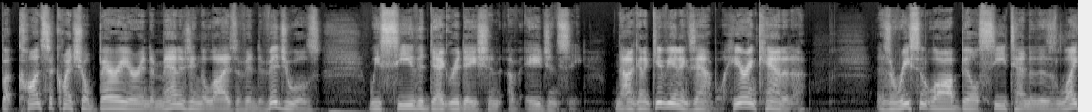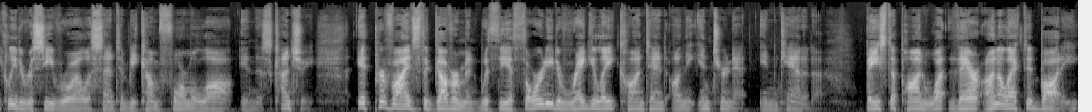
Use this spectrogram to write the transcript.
but consequential barrier into managing the lives of individuals, we see the degradation of agency. Now, I'm going to give you an example. Here in Canada, as a recent law, Bill C 10, that is likely to receive royal assent and become formal law in this country. It provides the government with the authority to regulate content on the internet in Canada based upon what their unelected body,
